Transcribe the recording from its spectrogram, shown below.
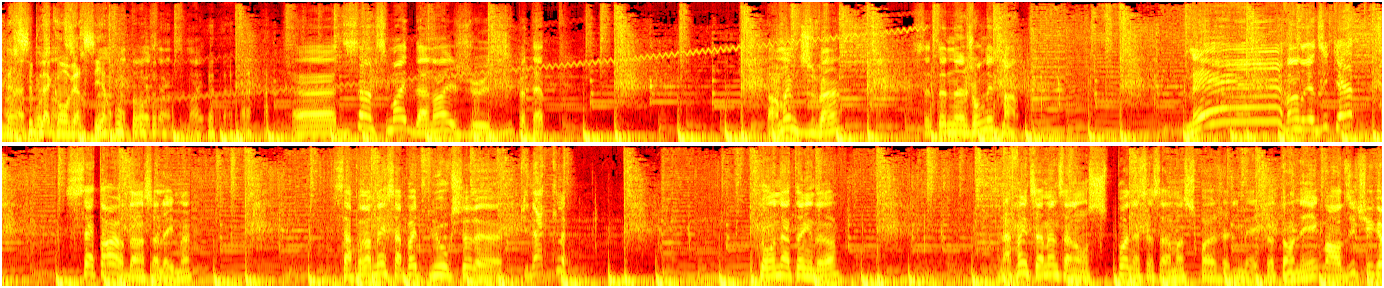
Merci pour la conversion. 3 centimètres. Euh, 10 cm de neige jeudi, peut-être. Quand même du vent. C'est une journée de merde. Mais vendredi 4, 7 heures d'ensoleillement. Ça promet, ça peut être plus haut que ça, le pinacle qu'on atteindra. La fin de semaine s'annonce pas nécessairement super joli, mais écoute, on est mardi, Chico.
